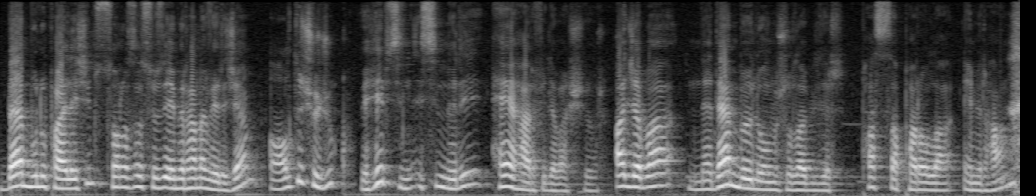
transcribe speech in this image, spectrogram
Ben bunu paylaşayım. Sonrasında sözü Emirhan'a vereceğim. 6 çocuk ve hepsinin isimleri H harfiyle başlıyor. Acaba neden böyle olmuş olabilir? Passa parola Emirhan.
